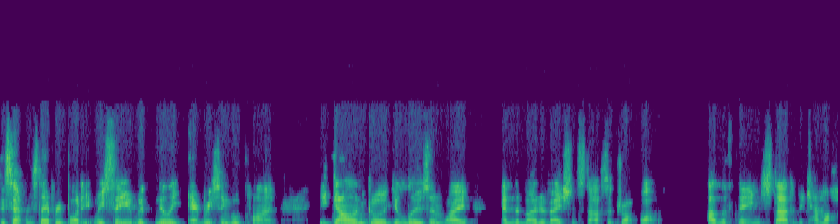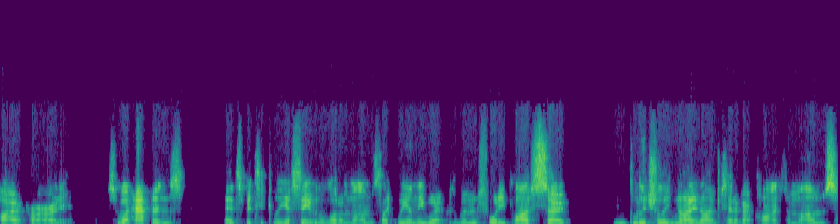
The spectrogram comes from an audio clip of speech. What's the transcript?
This happens to everybody. We see it with nearly every single client. You're going good, you're losing weight, and the motivation starts to drop off. Other things start to become a higher priority. So what happens, and it's particularly I see it with a lot of mums, like we only work with women 40 plus. So literally 99% of our clients are mums.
